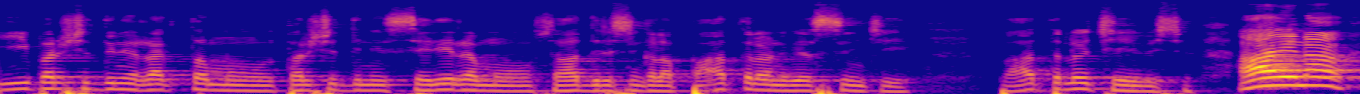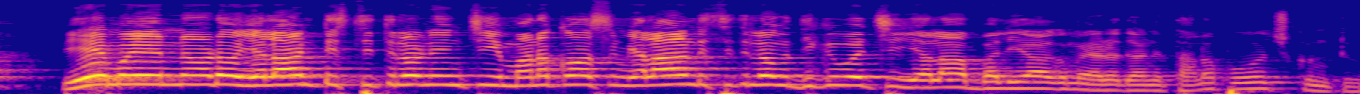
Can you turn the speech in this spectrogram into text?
ఈ పరిశుద్ధిని రక్తము పరిశుద్ధిని శరీరము సాదృశ్యం గల పాత్రలను వ్యసించి పాత్రలో చేయవచ్చు ఆయన ఏమై ఉన్నాడో ఎలాంటి స్థితిలో నుంచి మన కోసం ఎలాంటి స్థితిలోకి దిగివచ్చి ఎలా బలియాగమయ్యాడో దాన్ని తలపోచుకుంటూ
